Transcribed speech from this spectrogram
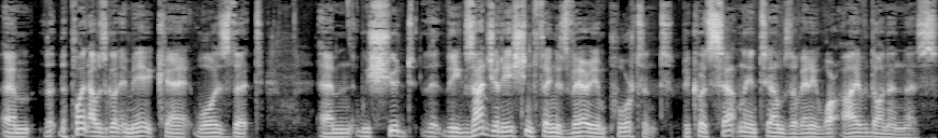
Um, the, the, point I was going to make uh, was that um, we should, the, the, exaggeration thing is very important because certainly in terms of any work I've done in this,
